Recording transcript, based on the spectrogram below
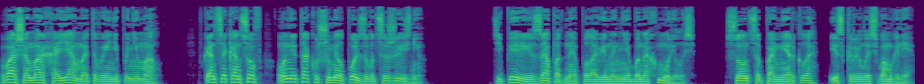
ваш Амар Хаям этого и не понимал. В конце концов, он не так уж умел пользоваться жизнью». Теперь и западная половина неба нахмурилась. Солнце померкло и скрылось во мгле.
